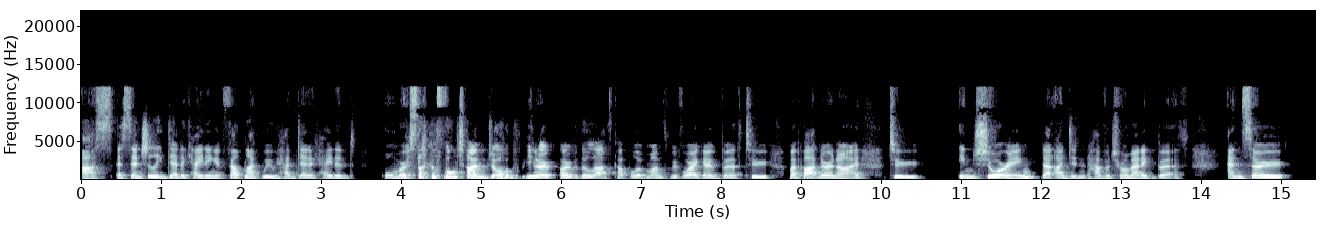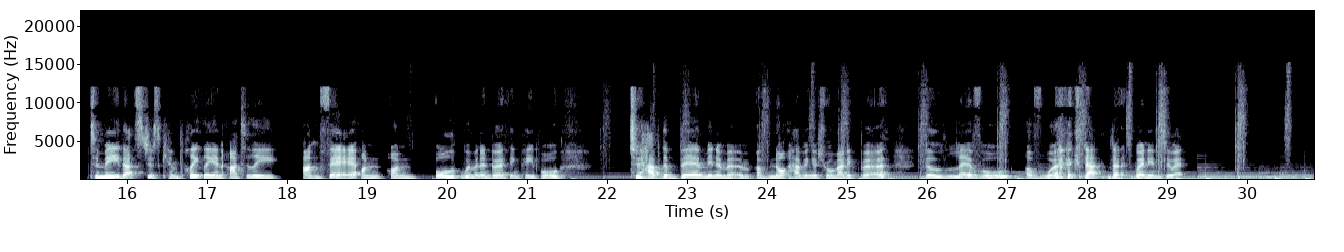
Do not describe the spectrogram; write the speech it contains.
us essentially dedicating it felt like we had dedicated almost like a full-time job you know over the last couple of months before I gave birth to my partner and I to ensuring that I didn't have a traumatic birth. And so to me that's just completely and utterly unfair on on all of women and birthing people to have the bare minimum of not having a traumatic birth, the level of work that, that went into it.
